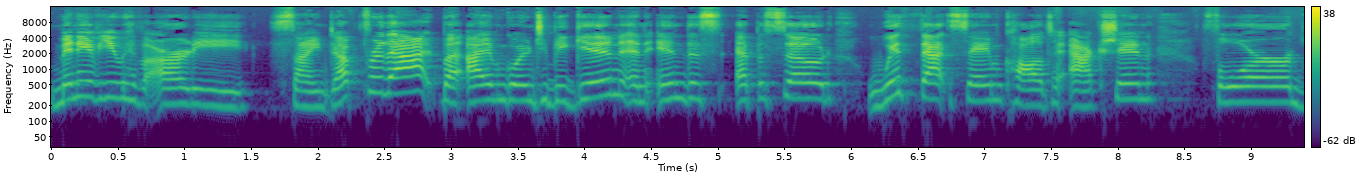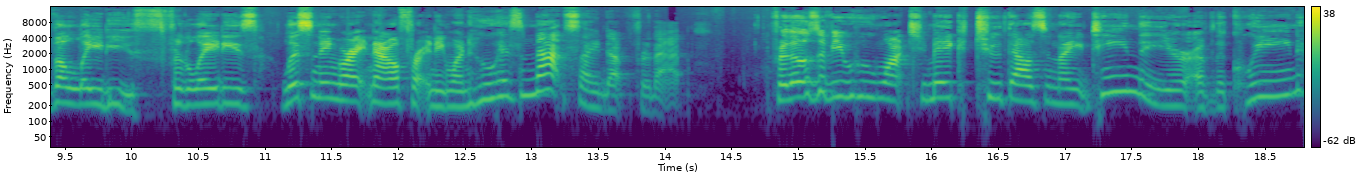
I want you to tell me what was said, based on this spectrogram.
Many of you have already signed up for that, but I am going to begin and end this episode with that same call to action for the ladies, for the ladies listening right now, for anyone who has not signed up for that. For those of you who want to make 2019 the year of the Queen,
